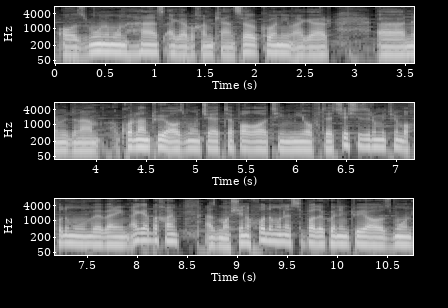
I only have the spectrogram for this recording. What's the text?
آزمونمون هست. اگر بخوایم کنسل کنیم اگر نمی‌دونم. کلا توی آزمون چه اتفاقاتی میفته چه چیزی رو می‌تونیم با خودمون ببریم. اگر بخوایم از ماشین خودمون استفاده کنیم توی آزمون.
